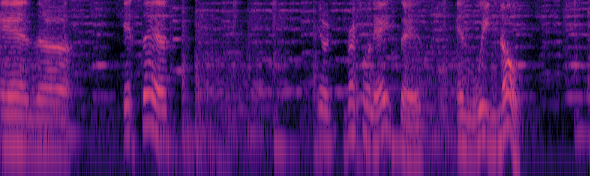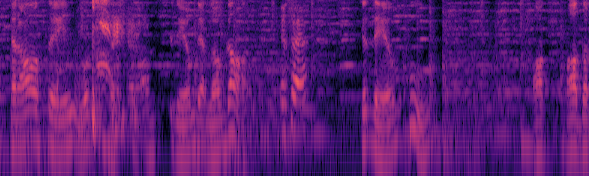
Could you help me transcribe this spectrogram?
And uh, it says, you know, verse 28 says, and we know that all things work to them that love God. Yes, sir. To them who are, are the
